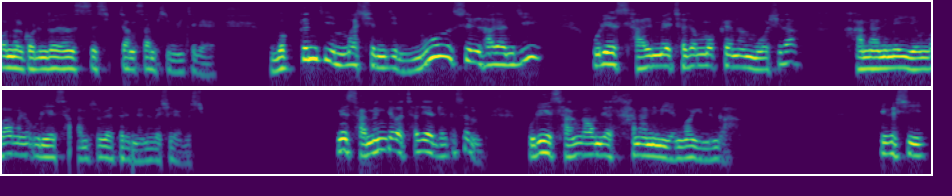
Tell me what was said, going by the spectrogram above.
오늘 고린도전서 10장 31절에 먹든지 마시든지 무엇을 하든지 우리의 삶의 최종 목표는 무엇이다? 하나님의 영광을 우리의 삶 속에 드러내는 것이라는 것입니다. 사명자가 찾아야 될 것은 우리의 삶 가운데 하나님의 영광이 있는가? 이것이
